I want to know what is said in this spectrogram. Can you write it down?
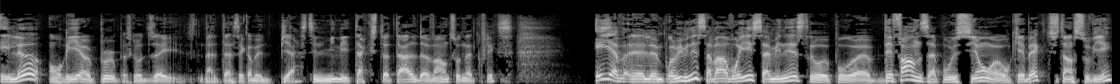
Et là, on riait un peu parce qu'on disait, dans le temps, c'était comme une pièce, et demie les taxes totales de vente sur Netflix. Et il avait- le premier ministre avait envoyé sa ministre pour euh, défendre sa position euh, au Québec, tu t'en souviens,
